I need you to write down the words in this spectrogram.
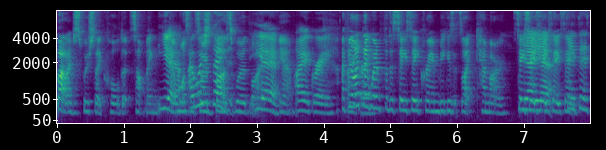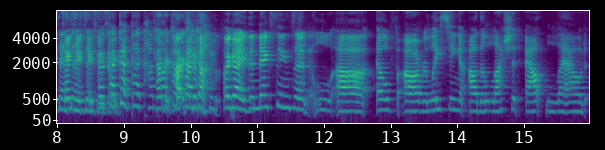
But I just wish they called it something. Yeah, it wasn't I wish so buzzword like. Yeah, yeah, I agree. I feel I like agree. they went for the CC cream because it's like camo. CC, yeah, yeah. CC, CC, CC, Okay, the next things that uh, Elf are releasing are the Lash It Out Loud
